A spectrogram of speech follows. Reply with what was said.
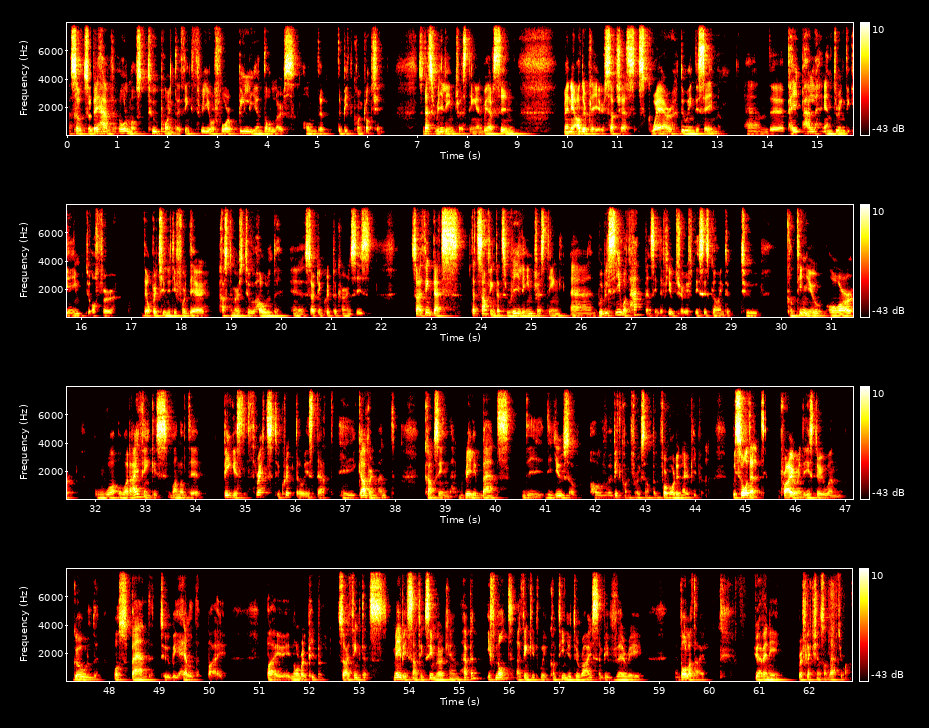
So, so they have almost two point, I think, three or four billion dollars on the, the Bitcoin blockchain. So that's really interesting. And we have seen many other players, such as Square, doing the same, and uh, PayPal entering the game to offer the opportunity for their customers to hold uh, certain cryptocurrencies. So I think that's that's something that's really interesting, and we will see what happens in the future if this is going to to continue or what, what I think is one of the biggest threats to crypto is that a government comes in and really bans the, the use of, of Bitcoin, for example, for ordinary people. We saw that prior in the history when gold was banned to be held by by normal people. So I think that's maybe something similar can happen. If not, I think it will continue to rise and be very volatile. Do you have any reflections on that, Johan?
